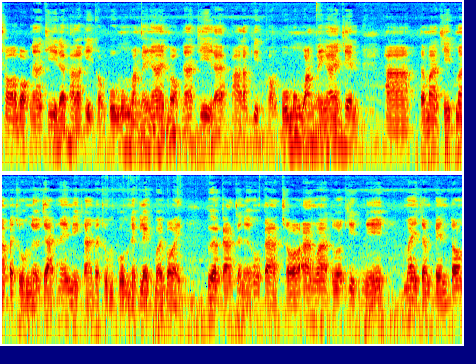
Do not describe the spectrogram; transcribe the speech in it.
ชอบอกหน้าที่และภารกิจของผู้มุ่งหวังง่ายๆ บอกหน้าที่และภารกิจของผู้มุ่งหวังง่ายๆ เช่น พาสมาชิกมาประชุมหรือจัดให้มีการประชุมกลุ่มเล็กๆ บ่อยๆ เพื่อการเสนอโอกาสชออ้างว่าธุรกิจนี้ไม่จำเป็นต้อง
